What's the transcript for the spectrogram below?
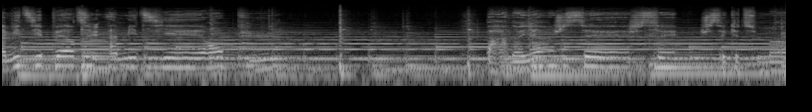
Amitié perdue, amitié rompue. Paranoïa, je sais, je sais, je sais que tu m'as.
